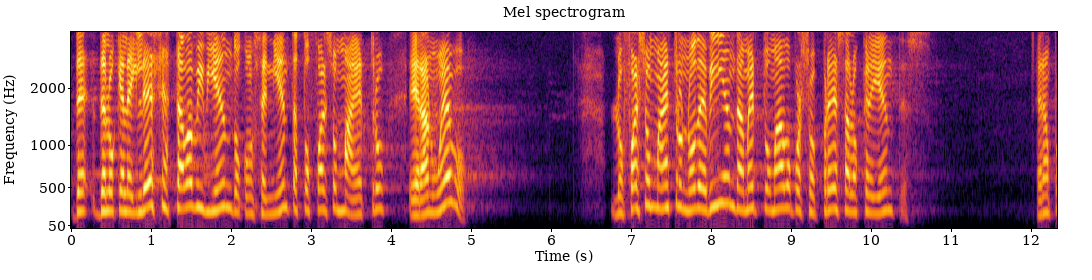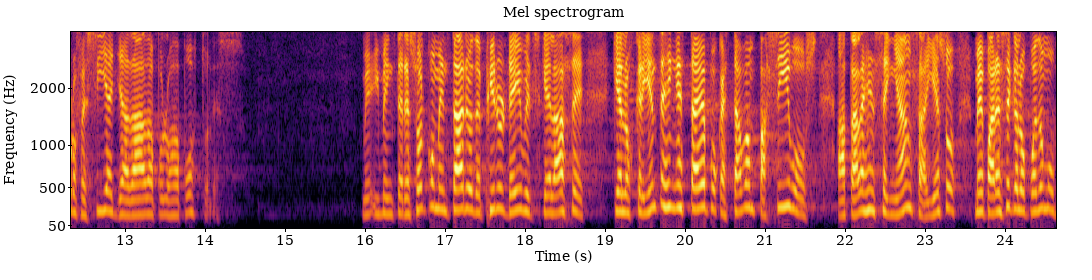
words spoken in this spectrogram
de, lo que la iglesia estaba viviendo concerniente a estos falsos maestros era nuevo. Los falsos maestros no debían de haber tomado por sorpresa a los creyentes. Eran profecías ya dadas por los apóstoles. Y me interesó el comentario de Peter Davids que él hace que los creyentes en esta época estaban pasivos a tales enseñanzas. Y eso me parece que lo podemos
